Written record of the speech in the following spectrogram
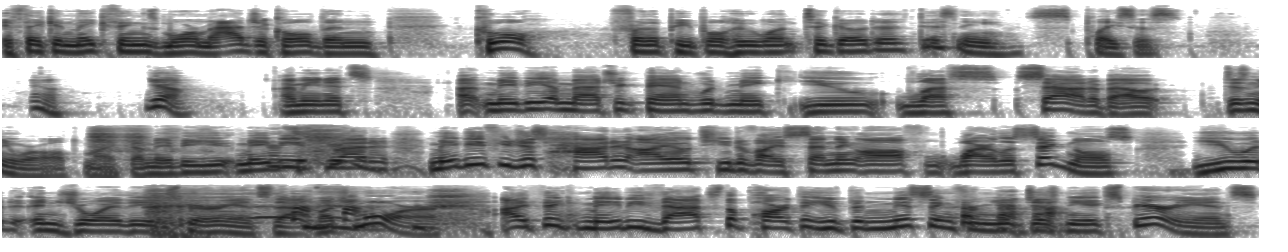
if they can make things more magical, then cool for the people who want to go to Disney places. Yeah, yeah. I mean, it's uh, maybe a magic band would make you less sad about Disney World, Micah. Maybe you, maybe if you had a, maybe if you just had an IoT device sending off wireless signals, you would enjoy the experience that much more. I think maybe that's the part that you've been missing from your Disney experience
